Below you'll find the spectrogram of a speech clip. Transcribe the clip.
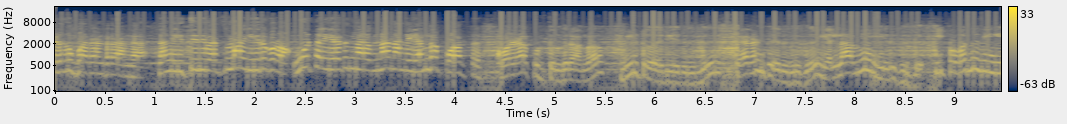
எடுக்க போறேன்றாங்க. நாங்க இத்தனை வருஷமா இருக்கிறோம். ஊட்ட எடுங்கன்னா நாங்க எங்க போறது? குழா கொடுத்துருக்குறாங்க. வீட்டு வரி இருக்குது கரண்ட் இருக்குது எல்லாமே இருக்குது. இப்ப வந்து நீங்க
